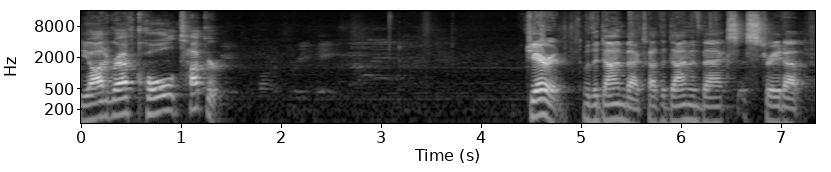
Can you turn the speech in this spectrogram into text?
The autograph, Cole Tucker. Jared with the Diamondbacks. Got the Diamondbacks straight up.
